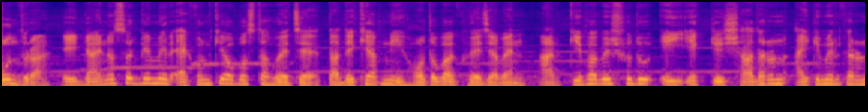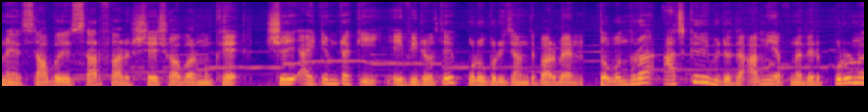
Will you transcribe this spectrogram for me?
বন্ধুরা, এই ডাইনোসর গেমের এখন কি অবস্থা হয়েছে তা দেখে আপনি হতবাক হয়ে যাবেন। আর কীভাবে শুধু এই একটি সাধারণ আইটেমের কারণে সাবওয়ে সার্ফার শেষ হবার মুখে, সেই আইটেমটা কি এই ভিডিওতে পুরোপুরি জানতে পারবেন। তো বন্ধুরা, আজকের এই ভিডিওতে আমি আপনাদের পুরনো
